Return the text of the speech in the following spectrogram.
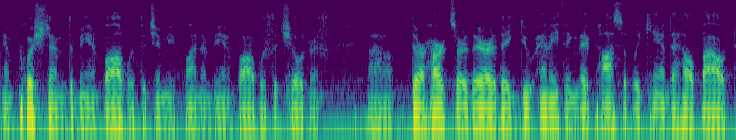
and push them to be involved with the Jimmy Fund and be involved with the children. Uh, their hearts are there. They do anything they possibly can to help out.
